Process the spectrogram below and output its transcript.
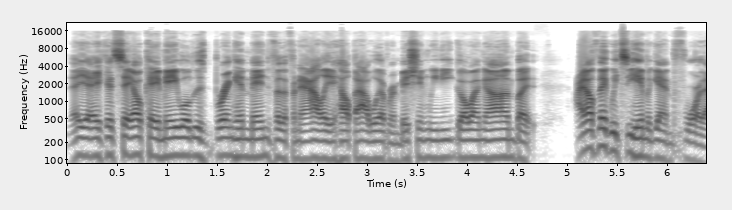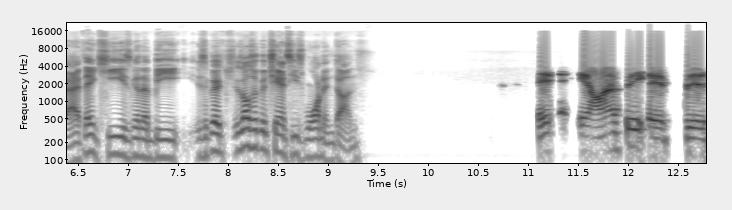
that I could say, okay, maybe we'll just bring him in for the finale to help out whatever mission we need going on. But I don't think we'd see him again before that. I think he's going to be. Is a good. There's also a good chance he's one and done. It, it, honestly, if this,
